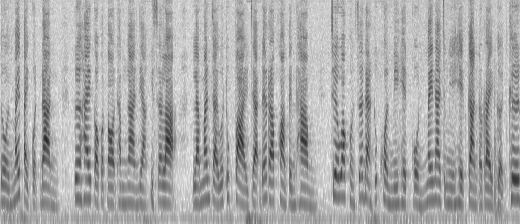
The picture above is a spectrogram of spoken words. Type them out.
โดยไม่ไปกดดัน เพื่อให้กกตทำงานอย่างอิสระ และมั่นใจว่าทุกฝ่ายจะได้รับความเป็นธรรม เชื่อว่าคนเสื้อแดงทุกคนมีเหตุผลไม่น่าจะมีเหตุการณ์อะไรเกิดขึ้น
